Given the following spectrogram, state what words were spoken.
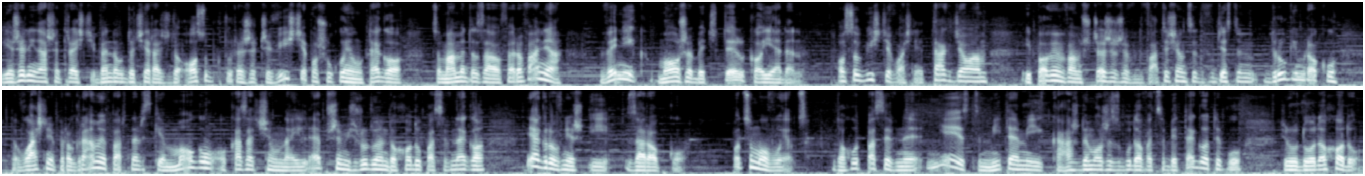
Jeżeli nasze treści będą docierać do osób, które rzeczywiście poszukują tego, co mamy do zaoferowania, wynik może być tylko jeden. Osobiście właśnie tak działam i powiem Wam szczerze, że w 2022 roku to właśnie programy partnerskie mogą okazać się najlepszym źródłem dochodu pasywnego, jak również i zarobku. Podsumowując, dochód pasywny nie jest mitem i każdy może zbudować sobie tego typu źródło dochodu,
